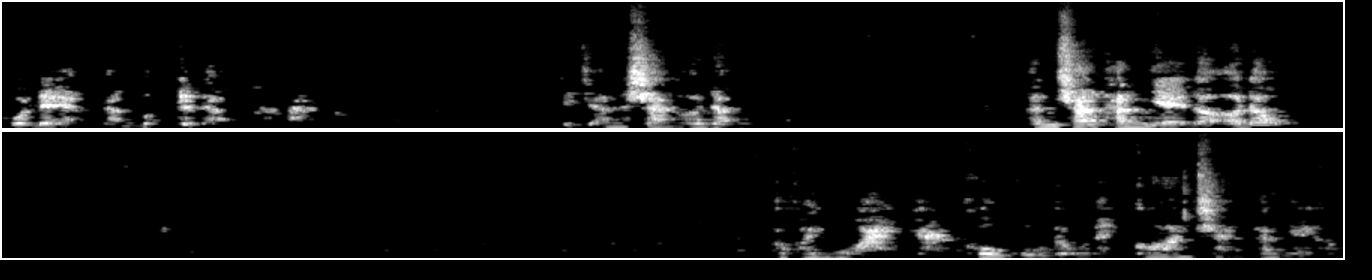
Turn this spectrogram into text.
của đèn đang bật trên đầu các bạn. Thì ánh sáng ở đâu? Ánh sáng thanh nhẹ đó, ở đâu? Có phải ngoài cả khôn vũ trụ này có ánh sáng thanh nhẹ không?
